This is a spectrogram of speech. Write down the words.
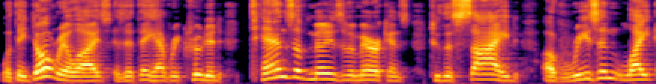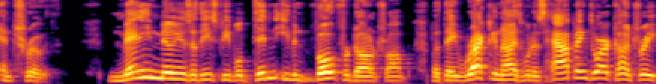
What they don't realize is that they have recruited tens of millions of Americans to the side of reason, light, and truth. Many millions of these people didn't even vote for Donald Trump, but they recognize what is happening to our country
